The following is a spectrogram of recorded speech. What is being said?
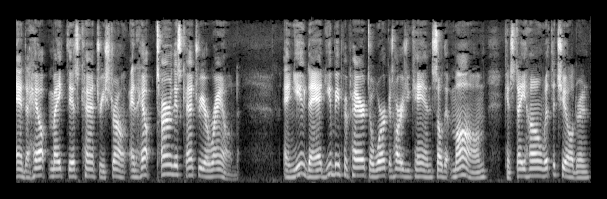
and to help make this country strong and help turn this country around. And you, Dad, you be prepared to work as hard as you can so that mom can stay home with the children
